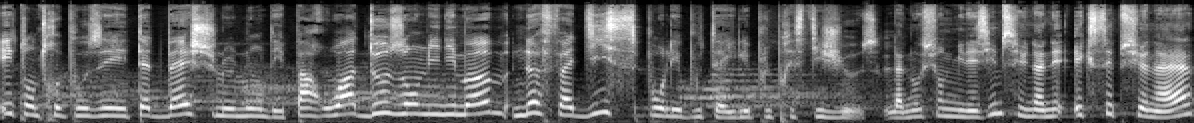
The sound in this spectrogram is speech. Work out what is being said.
est entreposé tête bêche le long des parois, deux ans minimum, 9 à 10 pour les bouteilles les plus prestigieuses. La notion de millésime, c'est une année exceptionnelle.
